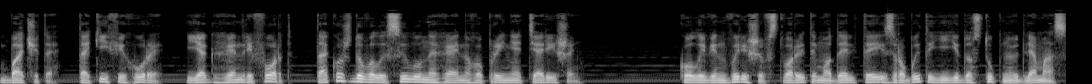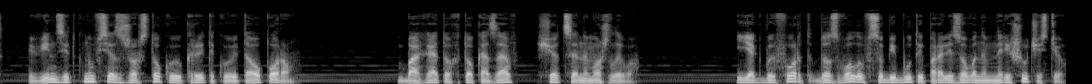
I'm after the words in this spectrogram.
Бачите, такі фігури, як Генрі Форд, також довели силу негайного прийняття рішень. Коли він вирішив створити модель Т і зробити її доступною для мас, він зіткнувся з жорстокою критикою та опором. Багато хто казав, що це неможливо. Якби Форд дозволив собі бути паралізованим нерішучістю,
